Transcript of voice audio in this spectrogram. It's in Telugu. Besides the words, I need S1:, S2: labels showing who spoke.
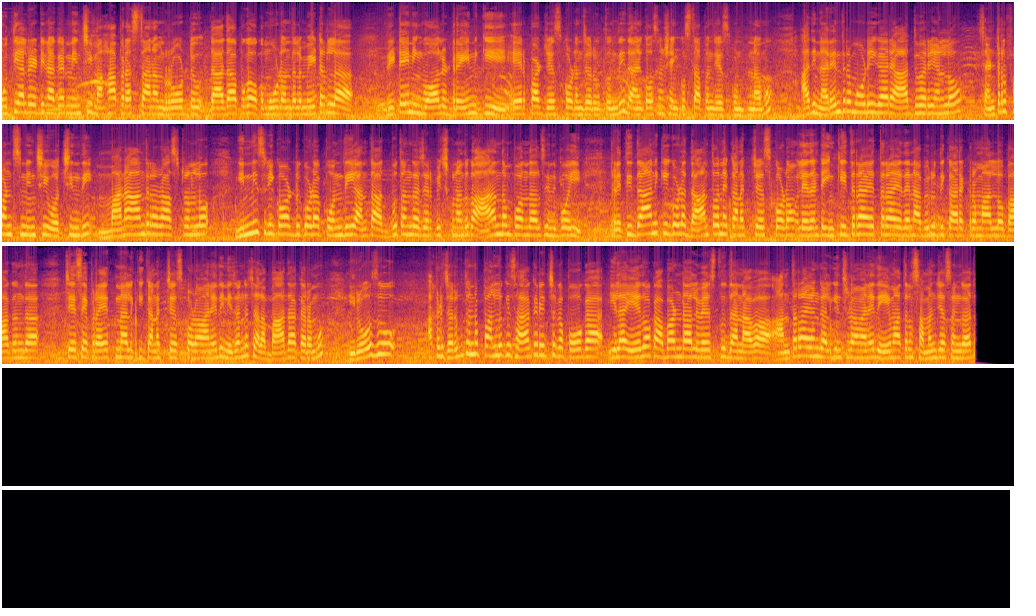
S1: ముత్యాలరెడ్డి నగర్ నుంచి మహాప్రస్థానం రోడ్డు దాదాపుగా ఒక మూడు వందల మీటర్ల రిటైనింగ్ వాల్ డ్రైన్కి ఏర్పాటు చేసుకోవడం జరుగుతుంది. దానికోసం శంకుస్థాపన చేసుకుంటున్నాము. అది నరేంద్ర మోడీ గారి ఆధ్వర్యంలో సెంట్రల్ ఫండ్స్ నుంచి వచ్చింది. మన ఆంధ్ర రాష్ట్రంలో గిన్నిస్ రికార్డు కూడా పొంది అంత అద్భుతంగా జరిపించుకున్నందుకు ఆనందం పొందాల్సింది పోయి ప్రతిదానికి కూడా దాంతోనే కనెక్ట్ చేసుకోవడం లేదంటే ఇంక ఇతర ఇతర ఏదైనా అభివృద్ధి కార్యక్రమాల్లో భాగంగా చేసే ప్రయత్నాలకి కనెక్ట్ చేసుకోవడం అనేది నిజంగా చాలా బాధాకరము. ఈరోజు అక్కడ జరుగుతున్న పనులకి సహకరించకపోగా ఇలా ఏదో ఒక అబండాలు వేస్తూ దాన్ని అవ అంతరాయం కలిగించడం అనేది ఏమాత్రం సమంజసం కాదు.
